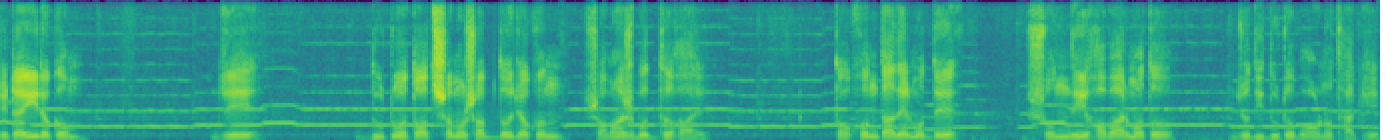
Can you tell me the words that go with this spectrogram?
সেটা এইরকম যে দুটো তৎসম শব্দ যখন সমাসবদ্ধ হয় তখন তাদের মধ্যে সন্ধি হবার মতো যদি দুটো বর্ণ থাকে,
